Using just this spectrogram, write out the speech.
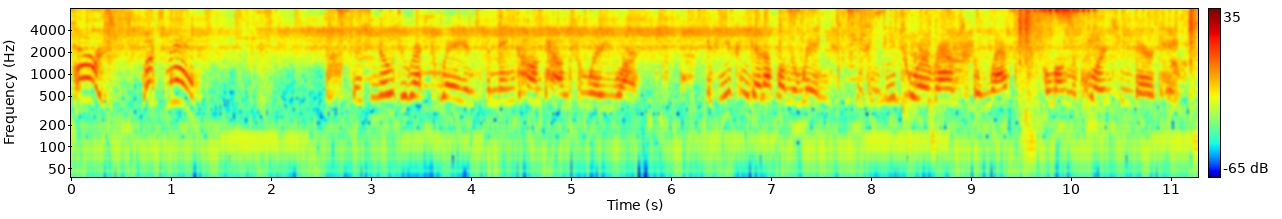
Hurry! Let's move! There's no direct way into the main compound from where you are. If you can get up on the wing, you can detour around to the west along the quarantine barricade.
